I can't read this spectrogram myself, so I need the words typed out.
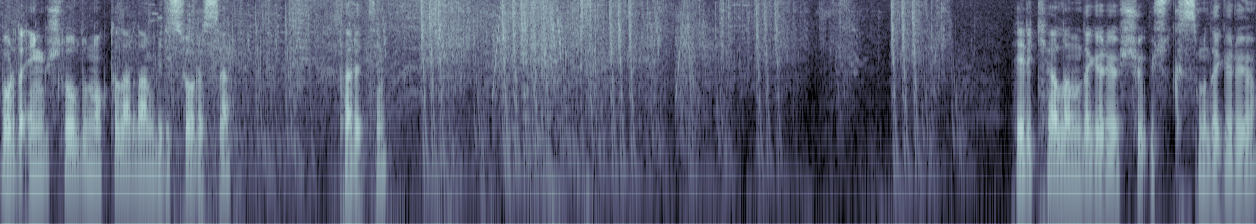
Bu arada en güçlü olduğu noktalardan birisi orası. Taret'in. Her iki alanı da görüyor. Şu üst kısmı da görüyor.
